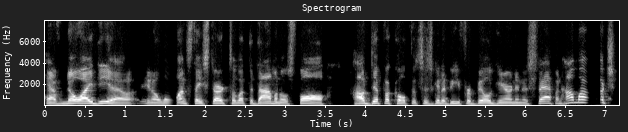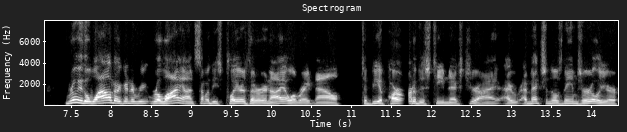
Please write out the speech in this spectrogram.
have no idea, you know, once they start to let the dominoes fall, how difficult this is going to be for Bill Guerin and his staff, and how much really the Wild are going to re- rely on some of these players that are in Iowa right now to be a part of this team next year. I, I, I mentioned those names earlier.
